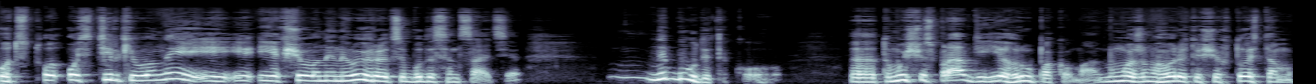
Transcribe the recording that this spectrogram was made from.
От, от ось тільки вони, і, і, і якщо вони не виграють, це буде сенсація не буде такого. Е, тому що справді є група команд. Ми можемо говорити, що хтось там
